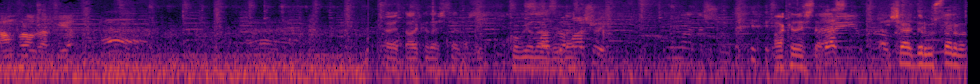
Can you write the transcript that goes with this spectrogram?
From Russia. Evet arkadaşlar bizi kovuyorlar buradan. Arkadaşlar içeride Ruslar var.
